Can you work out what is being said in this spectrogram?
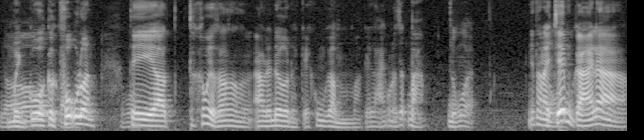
Nó mình cua cực cảm- phụ luôn. Đúng rồi. thì ờ, không hiểu sao rằng Outlander này cái khung gầm mà cái lái của nó rất bám. Đúng rồi. Nhưng thằng này Đúng. chết một cái là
